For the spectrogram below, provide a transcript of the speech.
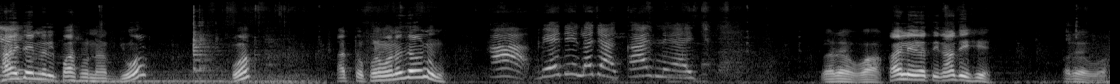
ખાઈ જાય ને પાછો નાખજો હો. હો? આજ તો ભણવા ન જવાનું? હા બે દી રજા કાલ ને આવી છે અરે વાહ કાલે હતી નાદી છે. અરે વાહ.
